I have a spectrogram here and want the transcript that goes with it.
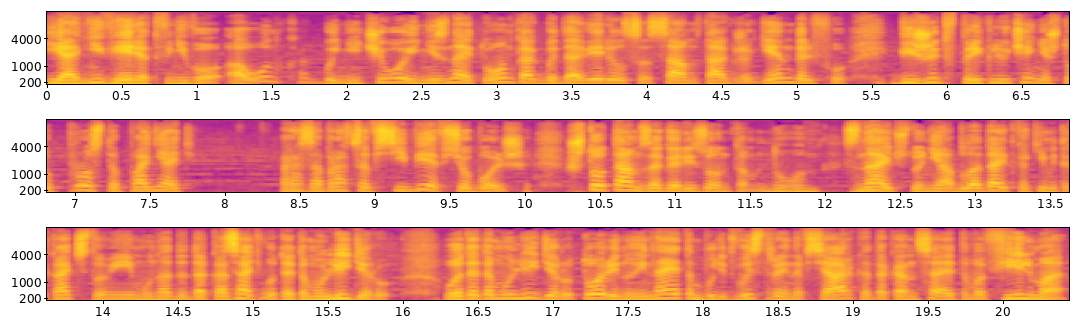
И они верят в него, а он как бы ничего и не знает. Он как бы доверился сам также Гендальфу, бежит в приключения, чтобы просто понять, разобраться в себе все больше, что там за горизонтом, но он знает, что не обладает какими-то качествами, и ему надо доказать вот этому лидеру, вот этому лидеру Торину, и на этом будет выстроена вся арка до конца этого фильма.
